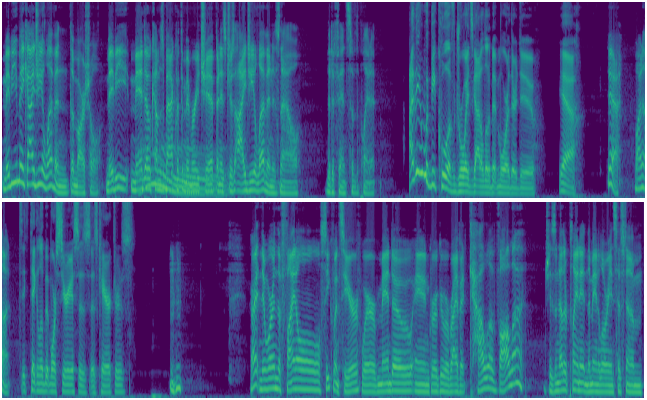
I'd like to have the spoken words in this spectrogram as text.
Maybe you make IG Eleven the marshal. Maybe Mando Ooh. comes back with the memory chip, and it's just IG Eleven is now the defense of the planet. I think it would be cool if droids got a little bit more of their due. Yeah. Yeah. Why not? Take a little bit more serious as as characters. Mm-hmm. All right, and then we're in the final sequence here where Mando and Grogu arrive at Kalevala, which is another planet in the Mandalorian system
